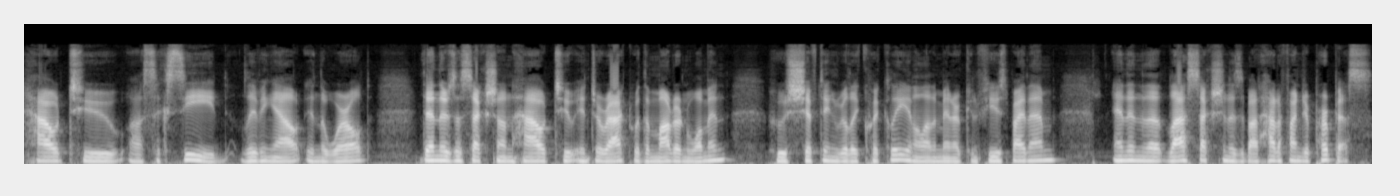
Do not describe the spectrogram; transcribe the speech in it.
how to uh, succeed living out in the world. Then there's a section on how to interact with a modern woman who's shifting really quickly, and a lot of men are confused by them. And then the last section is about how to find your purpose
